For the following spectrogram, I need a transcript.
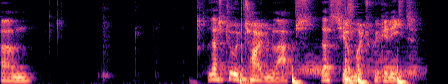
Um, let's do a time lapse. Let's see how much we can eat.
